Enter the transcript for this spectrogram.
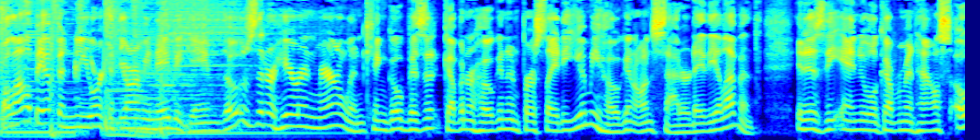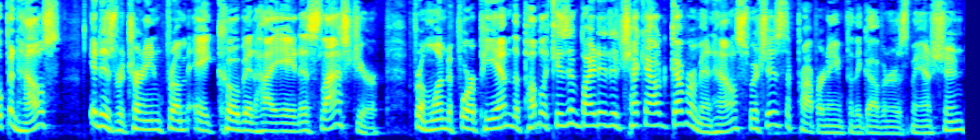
While I'll be up in New York at the Army Navy game, those that are here in Maryland can go visit Governor Hogan and First Lady Yumi Hogan on Saturday the 11th. It is the annual Government House open house. It is returning from a COVID hiatus last year. From 1 to 4 p.m., the public is invited to check out Government House, which is the proper name for the governor's mansion,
